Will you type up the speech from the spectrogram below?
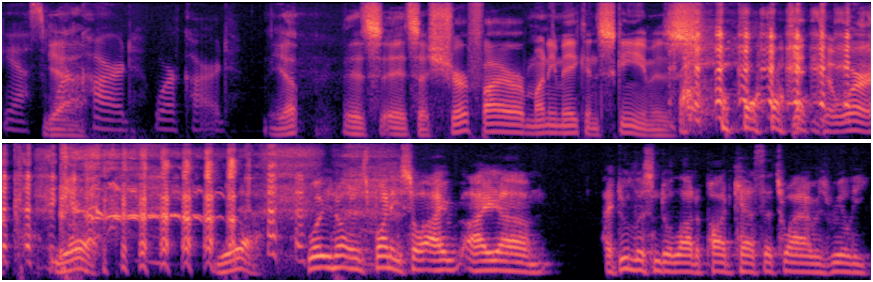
Yes, Yeah. work hard, work hard. Yep. It's it's a surefire money making scheme is getting to work. yeah yeah well you know it's funny so i i um i do listen to a lot of podcasts that's why i was really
